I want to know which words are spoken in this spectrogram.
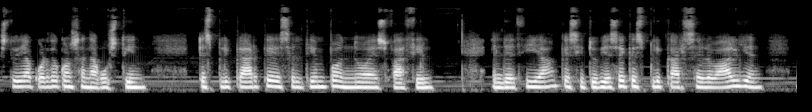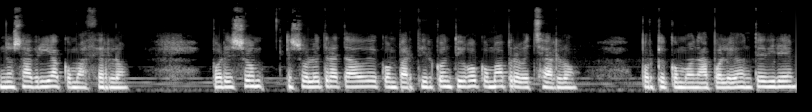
Estoy de acuerdo con San Agustín. Explicar qué es el tiempo no es fácil. Él decía que si tuviese que explicárselo a alguien no sabría cómo hacerlo. Por eso solo he tratado de compartir contigo cómo aprovecharlo, porque como Napoleón te diré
